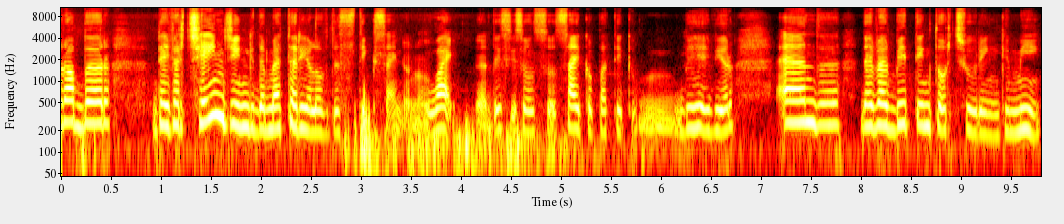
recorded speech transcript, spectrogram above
rubber, they were changing the material of the sticks. I don't know why. Uh, this is also psychopathic mm, behavior. And uh, they were beating, torturing me.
